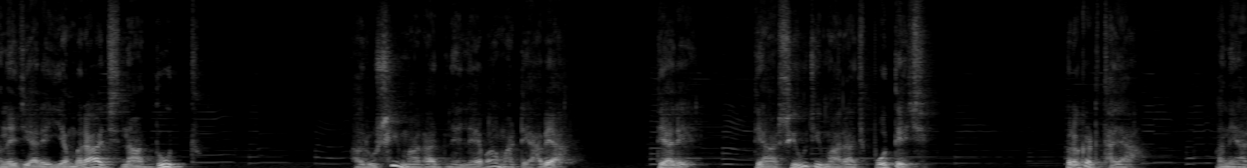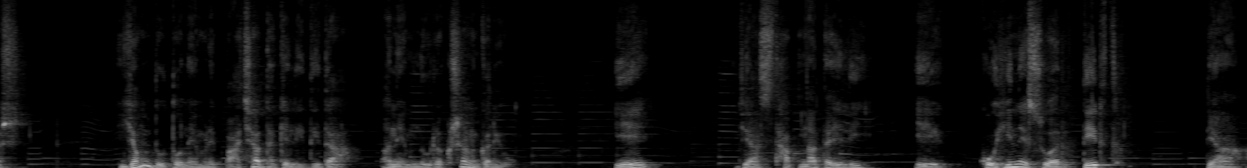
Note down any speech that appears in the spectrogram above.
અને જ્યારે યમરાજના દૂત ઋષિ મહારાજને લેવા માટે આવ્યા, ત્યારે ત્યાં શિવજી મહારાજ પોતે જ પ્રગટ થયા અને આ યમદૂતોને એમણે પાછા ધકેલી દીધા અને એમનું રક્ષણ કર્યું. એ જ્યાં સ્થાપના થયેલી, એ કોહિનેશ્વર તીર્થ ત્યાં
